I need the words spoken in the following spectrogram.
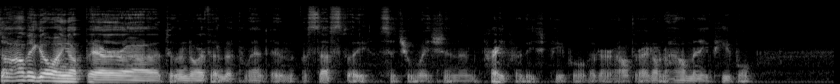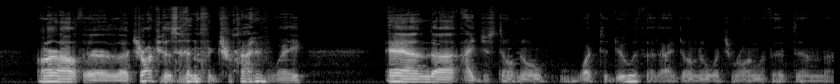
So I'll be going up there uh, to the north end of Flint and assess the situation and pray for these people that are out there. I don't know how many people are out there. The truck is in the driveway, and uh, I just don't know what to do with it. I don't know what's wrong with it, and uh,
